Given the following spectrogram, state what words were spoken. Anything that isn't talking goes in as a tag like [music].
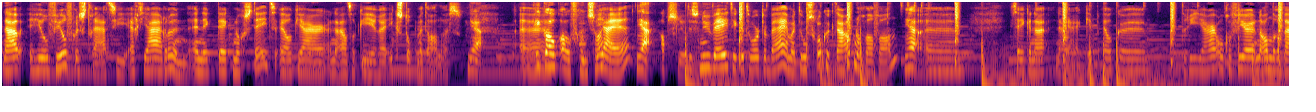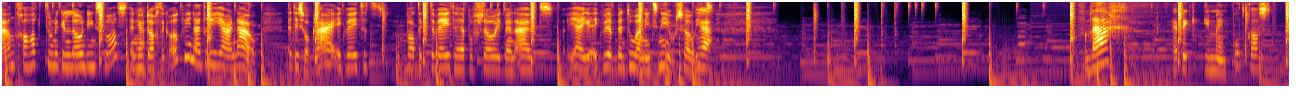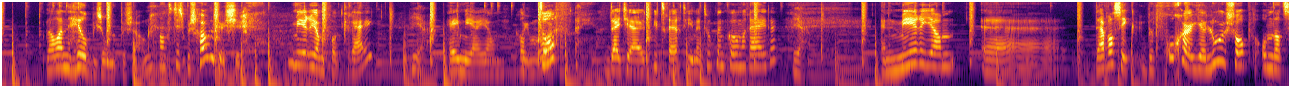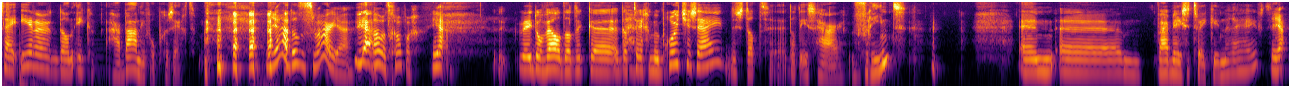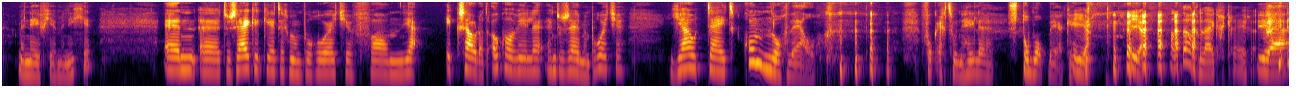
Nou, heel veel frustratie, echt jaren. En ik denk nog steeds elk jaar een aantal keren, ik stop met alles. Ja, Eh, ik ook overigens hoor. Ja, hè? Ja, absoluut. Dus nu weet ik, het hoort erbij. Maar toen schrok ik daar ook nog wel van. Ja. Ehm, zeker na, nou ja, ik heb elke drie jaar ongeveer een andere baan gehad toen ik in loondienst was. En nu dacht ik ook weer na drie jaar, nou, het is wel klaar. Ik weet het, wat ik te weten heb of zo. Ik ben uit, ja, ik ben toe aan iets nieuws, zoiets. Ja. Vandaag heb ik in mijn podcast wel een heel bijzonder persoon. Want het is mijn schoonzusje, [laughs] Mirjam van Krij. Ja. Hey Mirjam, wat tof dat je uit Utrecht hier naartoe bent komen rijden. ja. En Mirjam, eh, daar was ik vroeger jaloers op, omdat zij eerder dan ik haar baan heeft opgezegd. [laughs] ja, dat is waar, ja. Ja. Oh, wat grappig. Ja. Ik weet nog wel dat ik eh, dat tegen mijn broertje zei. Dus dat, eh, dat is haar vriend. [laughs] en ehm, waarmee ze twee kinderen heeft. Ja. Mijn neefje en mijn nichtje. En eh, toen zei ik een keer tegen mijn broertje van... Ja, ik zou dat ook wel willen. En toen zei mijn broertje... Jouw tijd komt nog wel. [laughs] Vond ik echt zo'n hele stomme opmerking. Ja. ja. [laughs] Had wel gelijk gekregen. Ja.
